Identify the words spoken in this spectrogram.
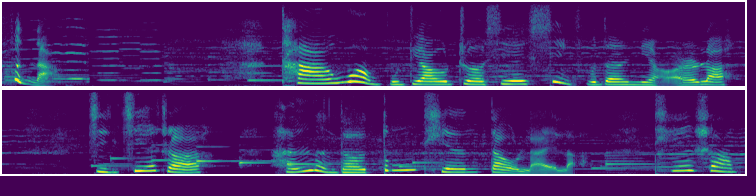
奋呐！他忘不掉这些幸福的鸟儿了。紧接着，寒冷的冬天到来了，天上飘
